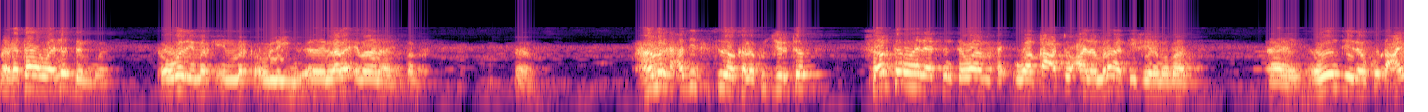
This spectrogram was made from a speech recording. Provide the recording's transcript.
marka taa waa nadam waay tawbadii marka in marka lala imaanayo dabcan waxaa marka xadiidka sidoo kale ku jirto sababta u halaagsanta waa maxay waqactu cala imra'atii fi ramadaan haweenteedan ku dhacay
